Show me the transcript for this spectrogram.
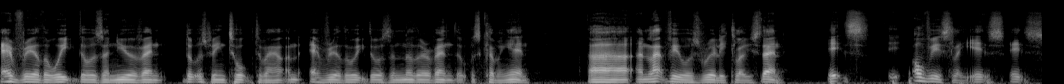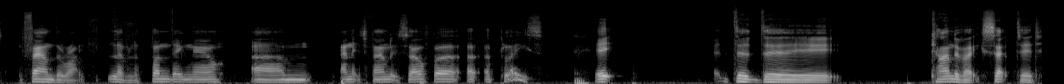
every other week there was a new event that was being talked about, and every other week there was another event that was coming in. Uh, and Latvia was really close then. It's it, obviously it's it's found the right level of funding now, um, and it's found itself a, a, a place. It the the kind of accepted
